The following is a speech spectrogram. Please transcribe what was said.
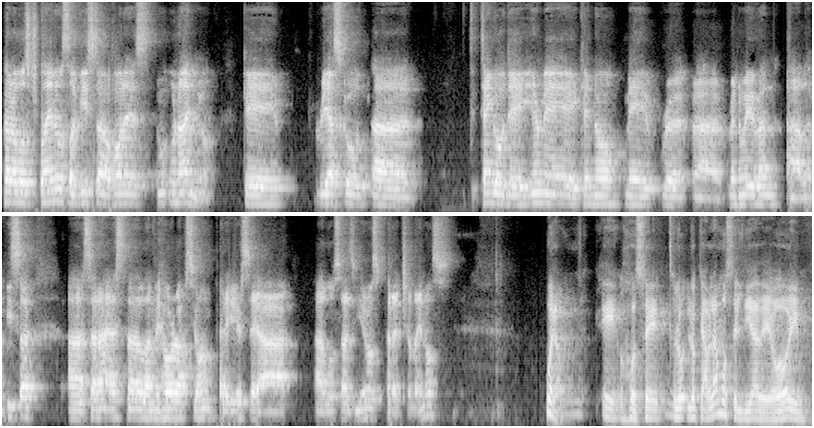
Para los chilenos, la visa ahora es un año. ¿Qué riesgo uh, tengo de irme que no me uh, renuevan la visa? Uh, ¿Será esta la mejor opción para irse a a los Estados para chilenos? Bueno, eh, José, lo, que hablamos el día de hoy,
